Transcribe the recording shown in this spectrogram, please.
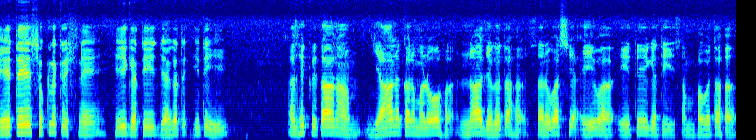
एते शुक्ल कृष्णे ही गति जगत इति। अधिकृतानां ज्ञानकर्मणो न जगत सर्वस्य एव एते गति संभवतः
